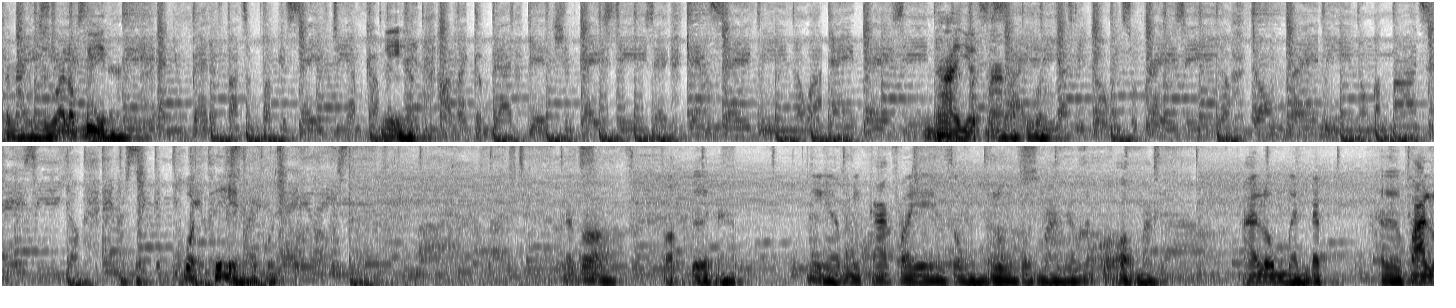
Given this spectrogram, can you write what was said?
สนามหรือว่าล็อบบี้นะนี่ครับท่าเยอะมากครับทุกคนโคตรเท่ทุกคน แล้วก็เกาะเกิดนะครับ นี่ครับมีกากอยส่งลงศพมาครับ แล้วก็ออกมา อารมณ์เหมือนแบบเออฟาโร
